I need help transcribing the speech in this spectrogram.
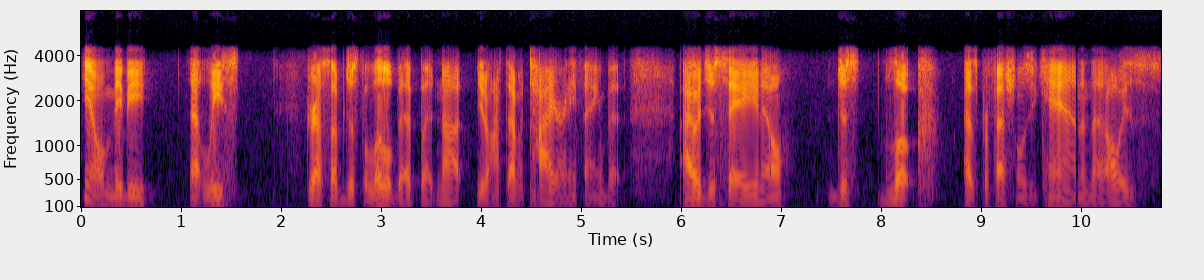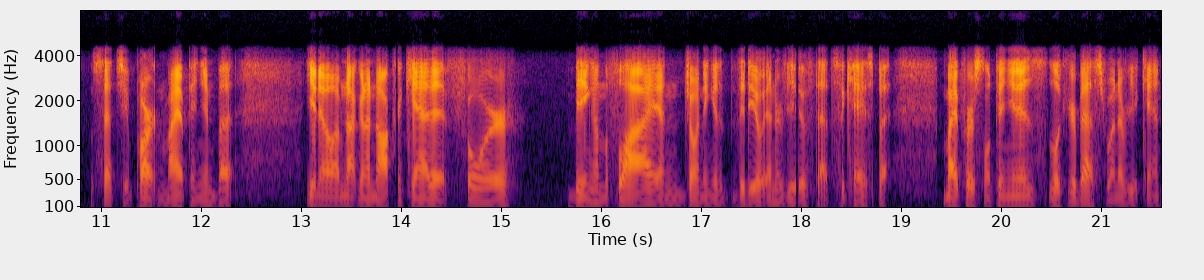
you know, maybe at least dress up just a little bit, but not you don't have to have a tie or anything. But I would just say, you know, just look as professional as you can, and that always sets you apart, in my opinion. But you know, I'm not going to knock a candidate for being on the fly and joining a video interview if that's the case. But my personal opinion is look your best whenever you can.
